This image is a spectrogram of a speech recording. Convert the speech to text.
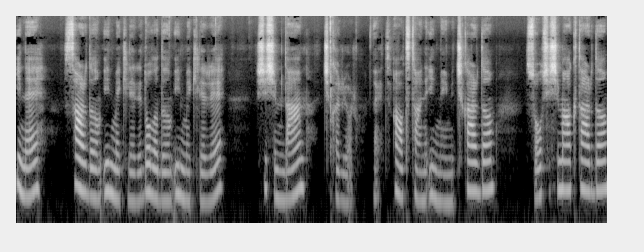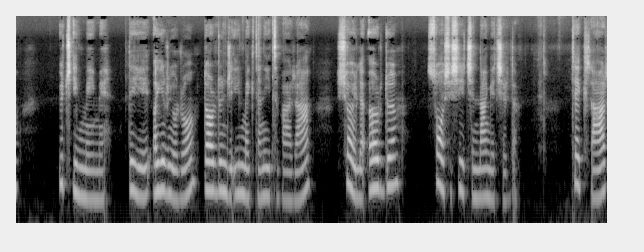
Yine sardığım ilmekleri, doladığım ilmekleri şişimden çıkarıyorum. Evet, 6 tane ilmeğimi çıkardım. Sol şişime aktardım. 3 ilmeğimi değil ayırıyorum. 4. ilmekten itibaren şöyle ördüm. Sol şişi içinden geçirdim. Tekrar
